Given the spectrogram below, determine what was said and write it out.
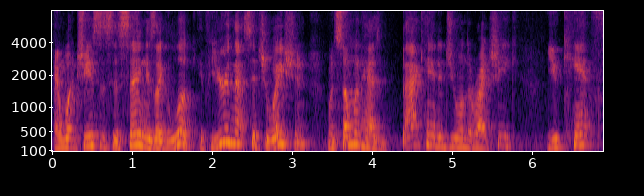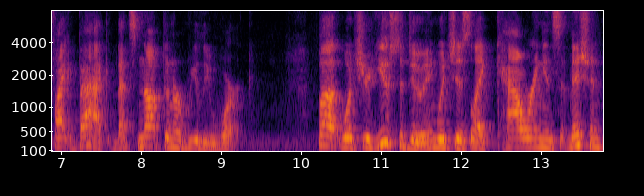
And what Jesus is saying is like, look, if you're in that situation when someone has backhanded you on the right cheek, you can't fight back. That's not going to really work. But what you're used to doing, which is like cowering in submission,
